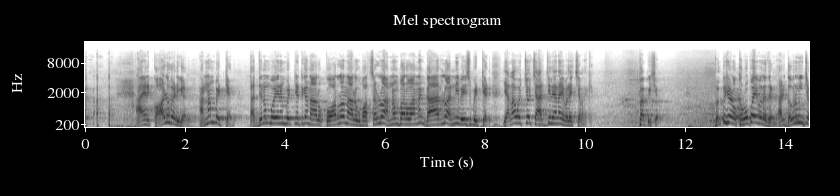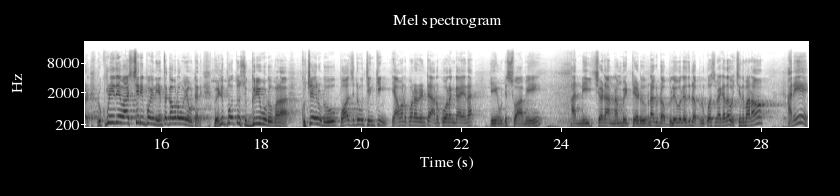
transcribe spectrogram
ఆయన కాళ్ళు కడిగాడు అన్నం పెట్టాడు. తద్దినం భోజనం పెట్టినట్టుగా నాలుగు కూరలు నాలుగు పచ్చళ్ళు అన్నం పరవాన్నం గారెలు అన్నీ వేసి పెట్టాడు. ఎలా వచ్చావు? ఛార్జీలైనా ఇవ్వలేదు చివరికి. పంపించాడు. పంపించాడు ఒక్క రూపాయి ఇవ్వలేదండి. ఆడు గౌరవించాడు. రుక్మిణీదేవి ఆశ్చర్యపోయింది ఇంత గౌరవం ఏమిటని? వెళ్ళిపోతూ సుగ్రీవుడు మన కుచేలుడు పాజిటివ్ థింకింగ్ ఏమనుకున్నాడంటే అనుకూలంగా ఆయన ఏమిటి స్వామి అన్నీ ఇచ్చాడు అన్నం పెట్టాడు. నాకు డబ్బులు ఇవ్వలేదు డబ్బుల కోసమే కదా వచ్చింది మనం. అని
